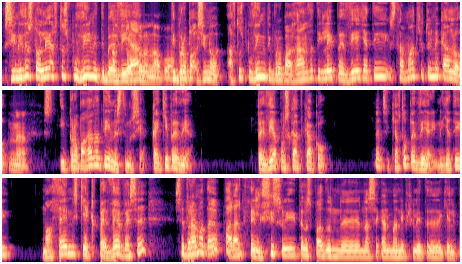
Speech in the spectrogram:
Συνήθως το λέει αυτός που δίνει την παιδεία. θέλω να πω. Την προπα... Συγγνώμη, αυτός που δίνει την προπαγάνδα τη λέει παιδεία γιατί στα μάτια του είναι καλό. ναι. Η προπαγάνδα τι είναι στην ουσία; Κακή παιδεία. Παιδεία προς κάτι κακό. Έτσι. Και αυτό παιδεία είναι. Γιατί μαθαίνεις και εκπαιδεύεσαι σε πράγματα παρά τη θέλησή σου ή τέλος πάντων ε, να σε κάνει manipulate κλπ.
